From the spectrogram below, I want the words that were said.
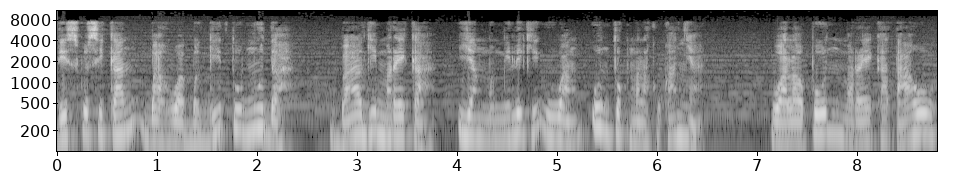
Diskusikan bahwa begitu mudah bagi mereka yang memiliki uang untuk melakukannya, walaupun mereka tahu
